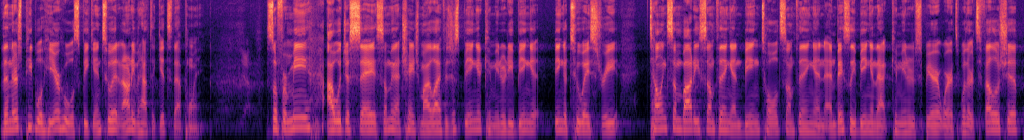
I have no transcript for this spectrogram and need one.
then there's people here who will speak into it, and I don't even have to get to that point. So for me, I would just say something that changed my life is just being in community, being, a, being a two way street, telling somebody something and being told something, and, and basically being in that community spirit where it's whether it's fellowship,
